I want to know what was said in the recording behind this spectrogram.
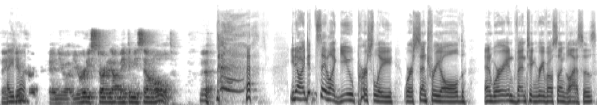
Thank How you you. doing? Kurt. And you, you already started out making me sound old. You know, I didn't say like you personally were a century old and were inventing Revo sunglasses.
